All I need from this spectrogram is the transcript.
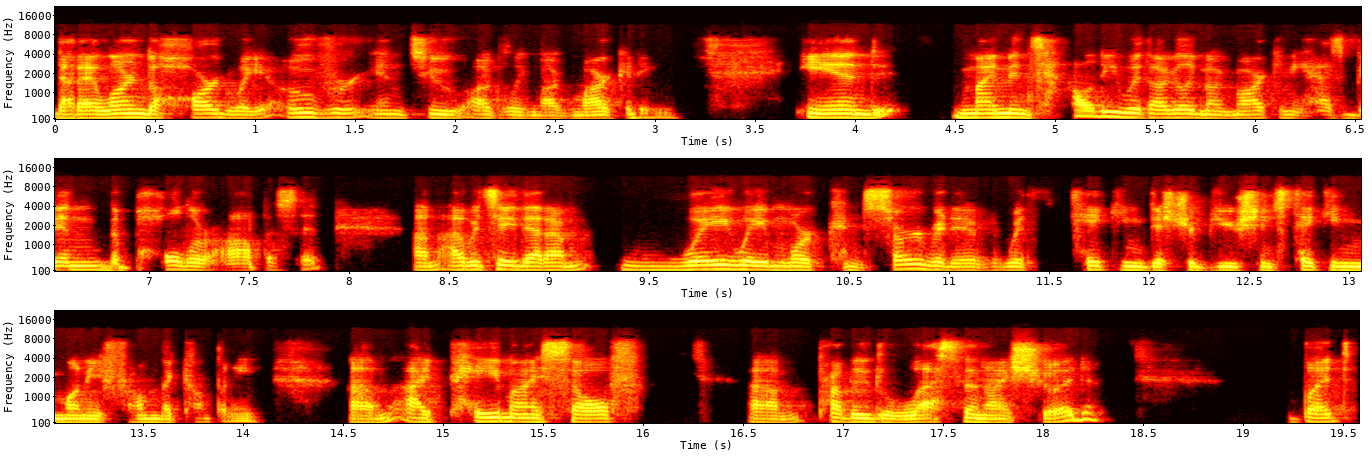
that I learned the hard way over into Ugly Mug marketing, and my mentality with Ugly Mug marketing has been the polar opposite. Um, I would say that I'm way, way more conservative with taking distributions, taking money from the company. Um, I pay myself um, probably less than I should, but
